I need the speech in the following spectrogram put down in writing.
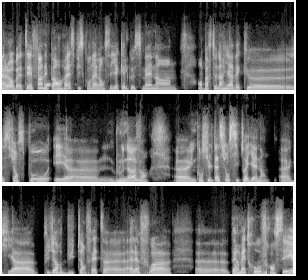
Alors, bah, TF1 n'est pas en reste puisqu'on a lancé il y a quelques semaines en partenariat avec euh, Sciences Po et euh, Blue Nove euh, une consultation citoyenne qui a plusieurs buts en fait, à la fois permettre aux Français,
